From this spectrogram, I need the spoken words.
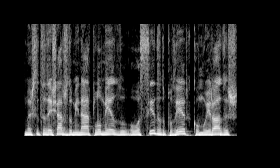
Mas se te deixares dominar pelo medo ou a sede de poder, como Herodes,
